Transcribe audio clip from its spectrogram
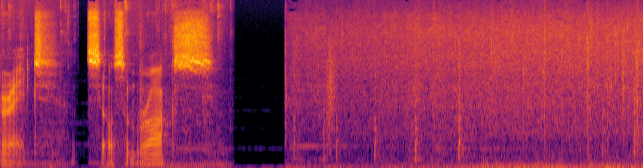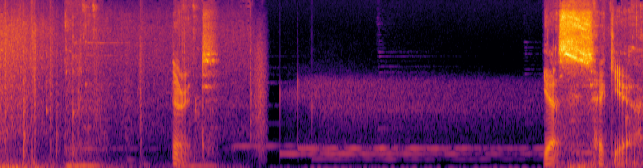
Alright, sell some rocks. Yes, heck yeah.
